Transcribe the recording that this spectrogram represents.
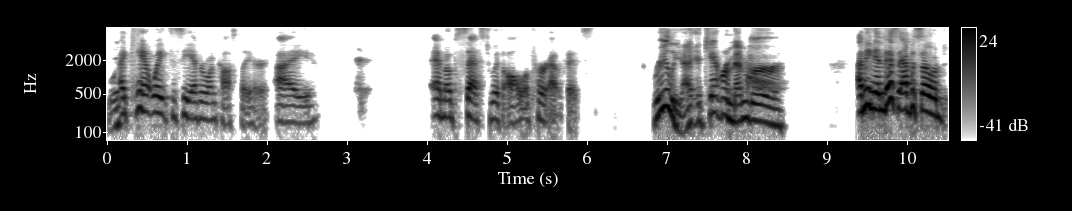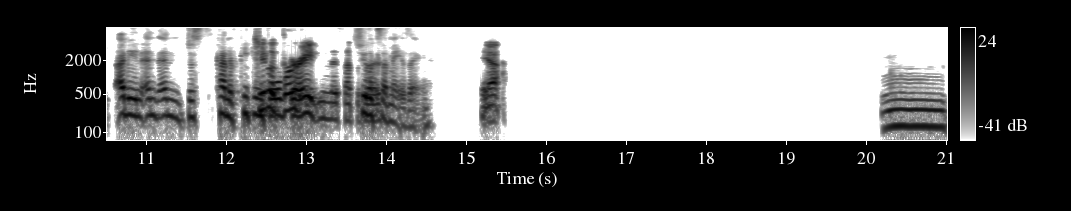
What? I can't wait to see everyone cosplay her. I am obsessed with all of her outfits. really, I, I can't remember. I mean, in this episode, I mean, and and just kind of peeking She looks great in this episode. she looks amazing. yeah. Mm.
